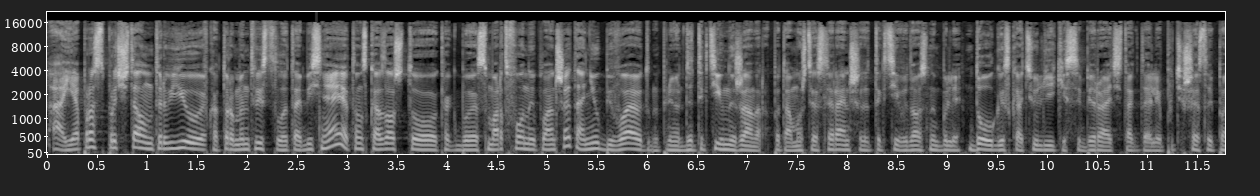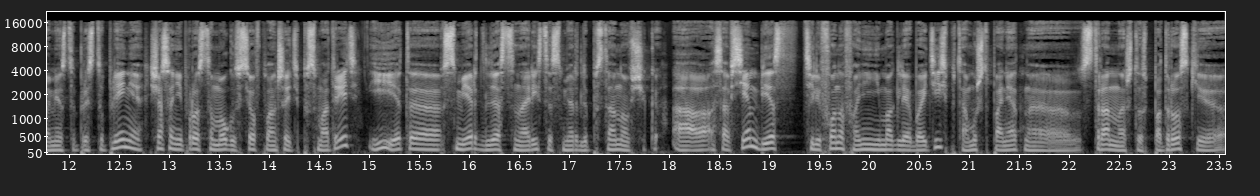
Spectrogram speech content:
А, я просто прочитал интервью, в котором Энтвистл это объясняет. Он сказал, что как бы смартфоны и планшеты, они убивают, например, детективный жанр, потому что если раньше детективы должны были долго искать улики, собирать и так далее, путешествовать по месту преступления, сейчас они просто могут все в планшете посмотреть, и это смерть для сценариста, смерть для постановщика. А совсем без телефонов они не могли обойтись, потому что, понятно, странно, что подростки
